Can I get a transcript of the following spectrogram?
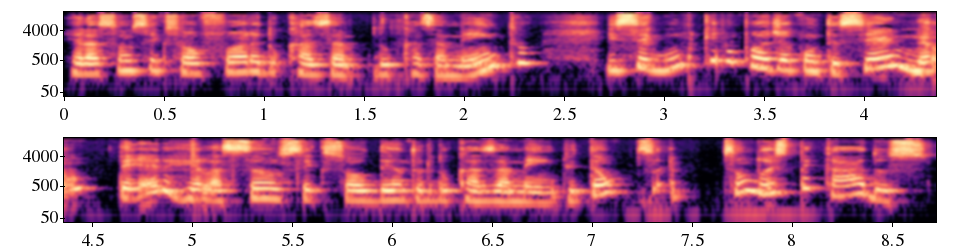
relação sexual fora do, casa, do casamento, e segundo que não pode acontecer não ter relação sexual dentro do casamento. Então, são dois pecados.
